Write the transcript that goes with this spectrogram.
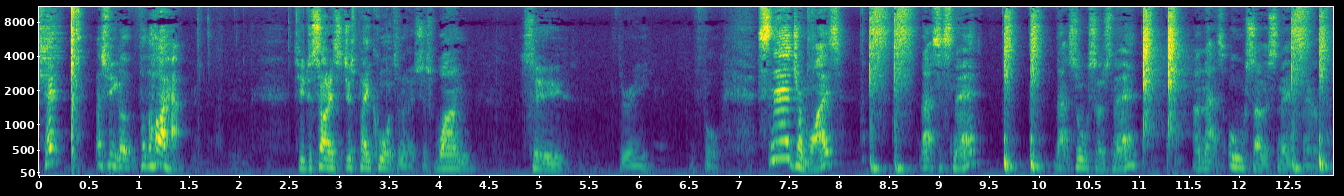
Okay, that's what you got for the hi-hat. So you decided to just play quarter notes, just one, two, three, and four. Snare drum wise, that's a snare, that's also a snare, and that's also a snare sound.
